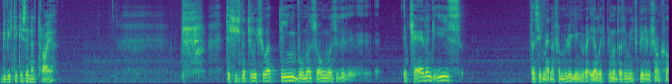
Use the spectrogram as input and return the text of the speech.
Wie wichtig ist Ihnen Treue? Das ist natürlich schon ein Ding, wo man sagen muss, entscheidend ist, dass ich meiner Familie gegenüber ehrlich bin und dass ich mich in den Spiegel schauen kann.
